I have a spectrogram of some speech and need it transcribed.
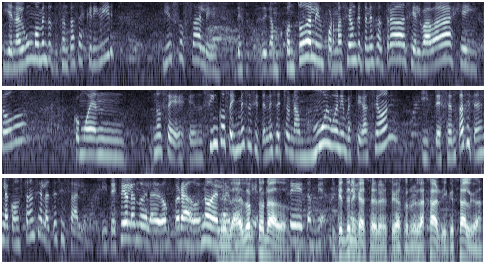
y en algún momento te sentás a escribir y eso sale, digamos, con toda la información que tenés atrás y el babaje y todo, como en, no sé, en cinco o seis meses si tenés hecha una muy buena investigación y te sentás y tenés la constancia, la tesis sale. Y te estoy hablando de la de doctorado, no de la de, la de doctorado. Sí, también. ¿Y qué tenés que hacer en ese caso? Relajar y que salga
